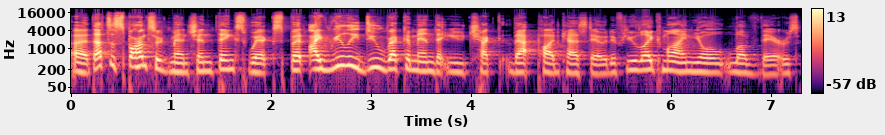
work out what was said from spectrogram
Uh, that's a sponsored mention. Thanks, Wix. But I really do recommend that you check that podcast out. If you like mine, you'll love theirs.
